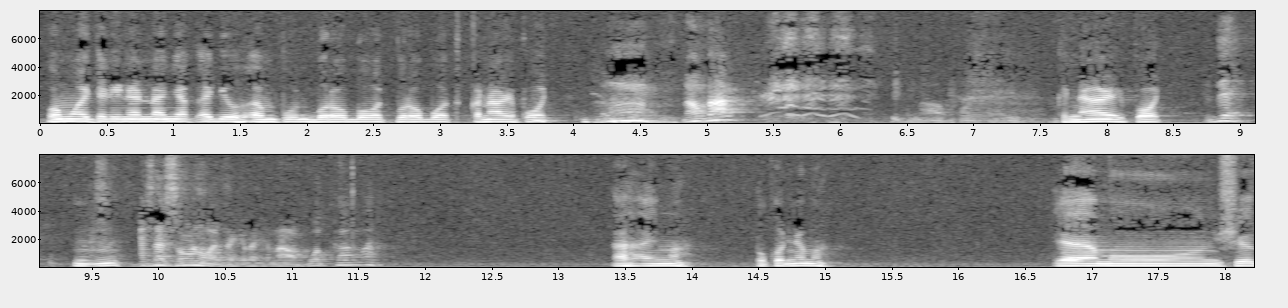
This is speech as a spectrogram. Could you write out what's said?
Kamu aja dina nanya aduh ampun borobot borobot kenal pot. Hmm. Nah kan? Kenal pot. Deh. Heeh. Asa sono eta kira kenal pot Kang mah. Ah aing mah pokoknya mah Ya mun seug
